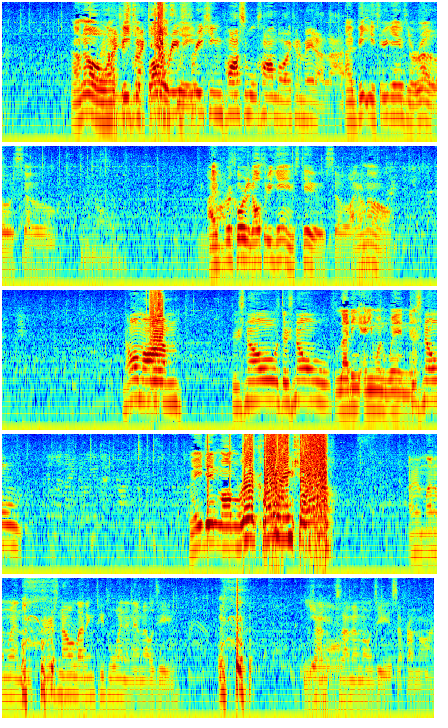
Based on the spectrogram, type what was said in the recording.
I don't know. And I, I beat you wrecked every freaking possible combo I could have made out of that. I beat you three games in a row, so no. You I've recorded all three games too. So I don't know. No, mom. There's no. There's no. Letting anyone win. There's no. No, you didn't, Mom. We're recording. Shut up. I didn't let him win. There's no letting people win in MLG. Because I'm, 'cause yeah. I'm MLG, except for I'm not.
